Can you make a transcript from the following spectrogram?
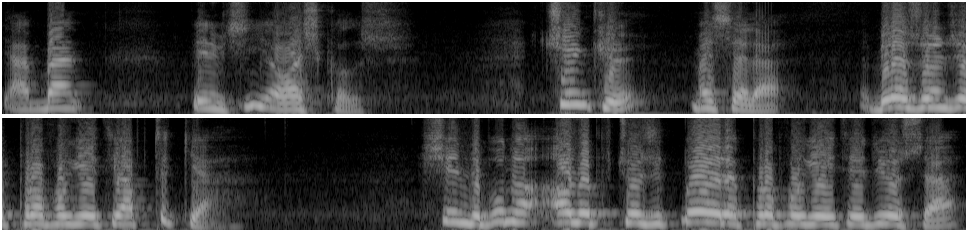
Yani ben benim için yavaş kalır. Çünkü mesela biraz önce propagate yaptık ya. Şimdi bunu alıp çocuk böyle propagate ediyorsa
